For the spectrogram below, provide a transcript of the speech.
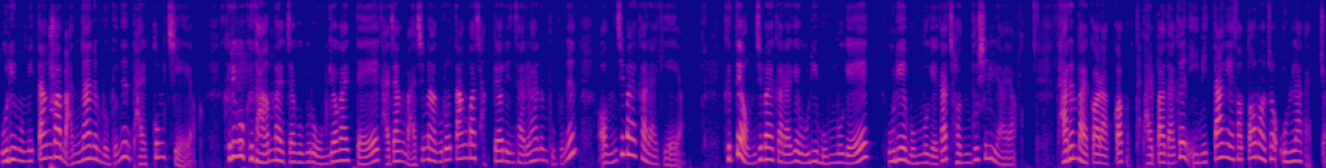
우리 몸이 땅과 만나는 부분은 발꿈치예요. 그리고 그 다음 발자국으로 옮겨갈 때 가장 마지막으로 땅과 작별 인사를 하는 부분은 엄지발가락이에요. 그때 엄지발가락에 우리 몸무게에 우리의 몸무게가 전부 실려요. 다른 발가락과 발바닥은 이미 땅에서 떨어져 올라갔죠.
